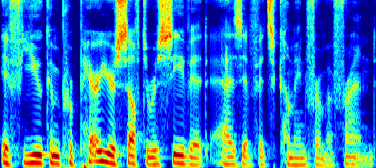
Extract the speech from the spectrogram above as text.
if you can prepare yourself to receive it as if it's coming from a friend.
